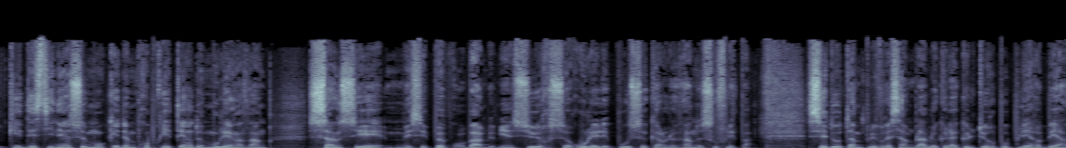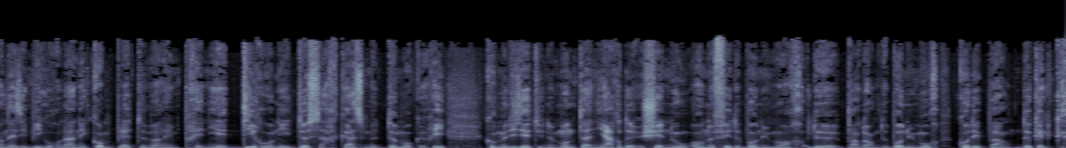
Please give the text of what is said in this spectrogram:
destiné à se moquer d'un propriétaire de moulin à vent, censé, mais c'est peu probable bien sûr, se rouler les pouces quand le vent ne soufflait pas. C'est d'autant plus vraisemblable que la culture populaire béarnaise et bigourdane est complètement imprégnée d'ironie, de sarcasme, de moquerie. Comme disait une montagnarde, chez nous, on ne fait de bon humour, pardon, de bon humour qu'au dépens de quelqu'un.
